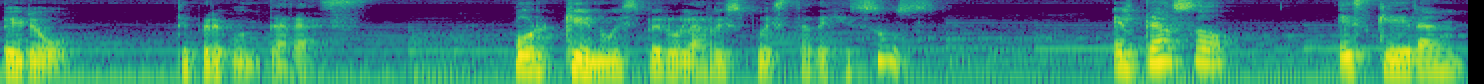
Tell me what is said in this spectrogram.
Pero te preguntarás, ¿por qué no esperó la respuesta de Jesús? El caso es que eran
